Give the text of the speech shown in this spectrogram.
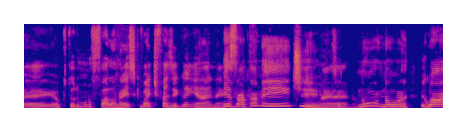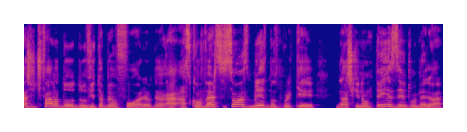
É, é o que todo mundo fala, não é isso que vai te fazer ganhar, né? Exatamente. Não é, não não, é. não- igual a gente fala do, do Vitor Belfort. eu- eu- as conversas são as mesmas, porque acho que não tem exemplo melhor.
